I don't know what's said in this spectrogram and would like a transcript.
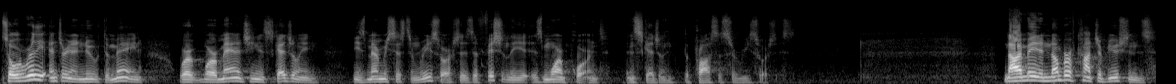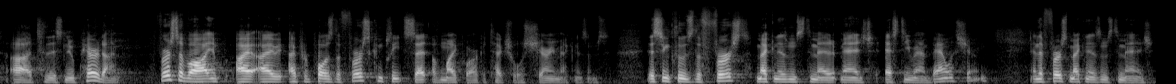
So we're really entering a new domain where, where managing and scheduling these memory system resources efficiently is more important than scheduling the processor resources. Now, I made a number of contributions uh, to this new paradigm. First of all, I, I, I proposed the first complete set of microarchitectural sharing mechanisms. This includes the first mechanisms to ma manage SDRAM bandwidth sharing and the first mechanisms to manage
